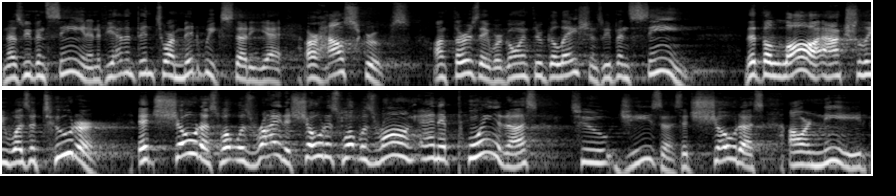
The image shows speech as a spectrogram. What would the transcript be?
And as we've been seeing, and if you haven't been to our midweek study yet, our house groups, on Thursday we're going through Galatians. We've been seeing that the law actually was a tutor. It showed us what was right, it showed us what was wrong, and it pointed us to Jesus. It showed us our need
